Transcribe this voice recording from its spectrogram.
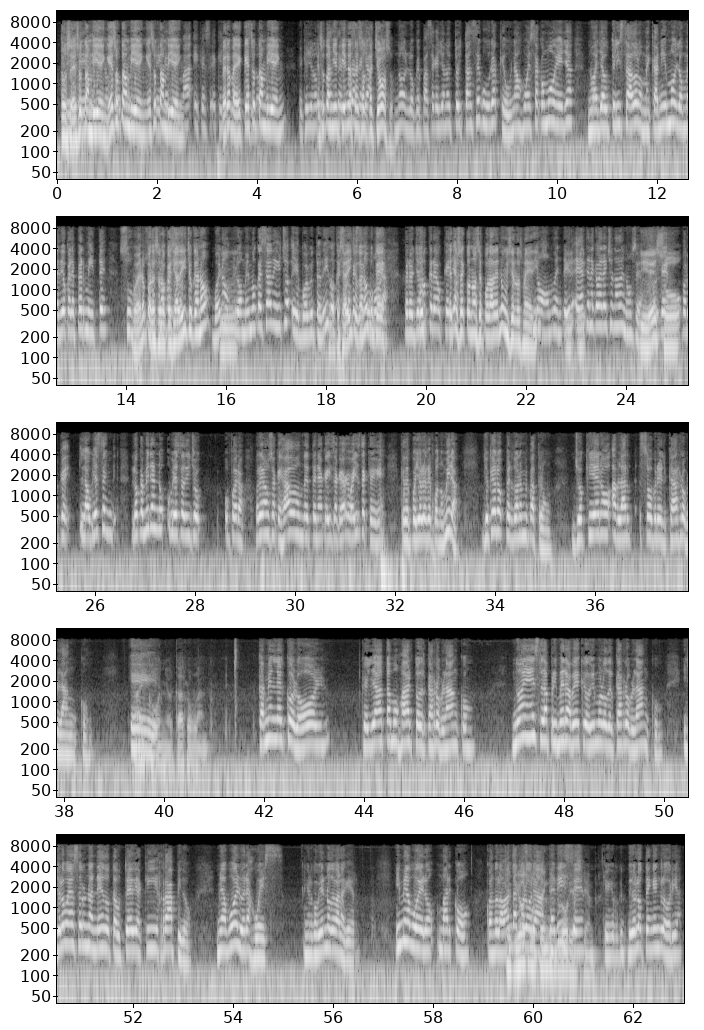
Entonces Es eso que- también, eso también, eso es también. sin más- es que- es que yo Espérame, es que eso también, es que yo no eso también tiende a ser ella- sospechoso. no, lo que pasa es que yo no estoy tan segura que una jueza como ella no haya utilizado los mecanismos y los medios que le permite su Bueno, pero su eso es lo que se ha dicho que no. Bueno, Mm. lo mismo que se ha dicho, y vuelvo y te digo, Lo que se ha dicho que no, porque pero yo tú- no creo que ella esto se conoce por la denuncia en los medios. no, mentira. Y- ella y- tiene que haber hecho una denuncia. y porque, eso- Porque la hubiesen. Lo que Miriam no hubiese dicho o fuera, pero ella no se ha quejado donde tenía que irse a quejar, que vaya y se queje, que después yo le respondo: Mira, yo quiero, perdóneme, patrón, yo quiero hablar sobre el carro blanco. Ay, Eh, coño, el carro blanco. cámbienle el color, que ya estamos hartos del carro blanco. No es la primera vez que oímos lo del carro blanco. Y yo le voy a hacer una anécdota a usted de aquí rápido. Mi abuelo era juez en el gobierno de Balaguer. Y mi abuelo marcó, cuando la banda colorada le dice que Dios lo tenga en gloria.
